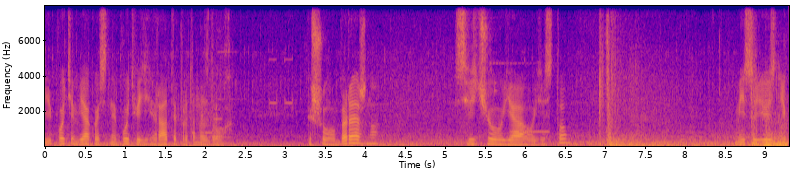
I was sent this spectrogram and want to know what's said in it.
і потім якось небудь відіграти проти нас двох. Пішов обережно. Свічу є 100. Мій союзник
